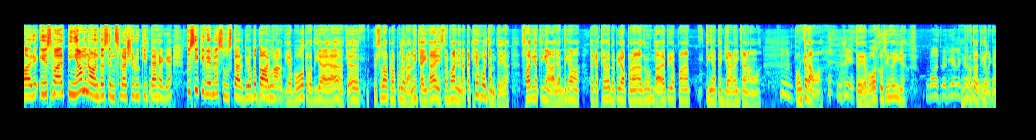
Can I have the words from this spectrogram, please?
ਔਰ ਇਸ ਵਾਰ ਧੀਆਂ ਮਨਾਉਣ ਦਾ ਸਿਲਸਿਲਾ ਸ਼ੁਰੂ ਕੀਤਾ ਹੈਗਾ। ਤੁਸੀਂ ਕਿਵੇਂ ਮਹਿਸੂਸ ਕਰਦੇ ਹੋ? ਬਤੌਰ ਮਾਂ। ਬਹੁਤ ਵਧੀਆ ਬਹੁਤ ਵਧੀਆ ਆ। ਚ- ਪਿਛਲਾ ਆਪਣਾ ਭੁੱਲਣਾ ਨਹੀਂ ਚਾਹੀਦਾ ਇਸ ਤਰ੍ਹਾਂ ਬਹਾਨੇ ਨਾਲ ਇਕੱਠੇ ਹੋ ਜਾਂਦੇ ਆ। ਸਾਰੀਆਂ ਧੀਆਂ ਆ ਜਾਂਦੀਆਂ ਵਾ ਤੇ ਇਕੱਠੇ ਹੋ ਜਾਂਦੇ ਵੀ ਆਪਣਾ ਹੁੰਦਾ ਹੈ ਵੀ ਆਪਾਂ ਧੀਆਂ ਤੇ ਜਾਣਾ ਹੀ ਜਾਣਾ ਵਾ। ਪਹੁੰਚਣਾ ਵਾ ਜੀ। ਤੇ ਬਹੁਤ ਖੁਸ਼ੀ ਹੋਈ ਆ। ਬਹੁਤ ਵਧੀਆ ਲੱਗਾ ਬਹੁਤ ਵਧੀਆ ਲੱਗਾ।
